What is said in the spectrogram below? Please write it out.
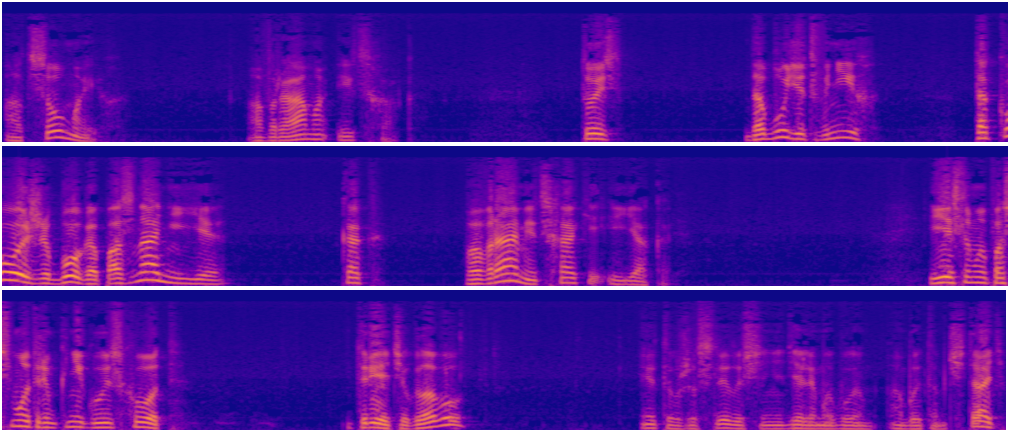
отцов моих, Авраама и Ицхака. То есть, да будет в них такое же богопознание, как в Аврааме, Цхаке и Якове. И если мы посмотрим книгу Исход, третью главу, это уже в следующей неделе мы будем об этом читать.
